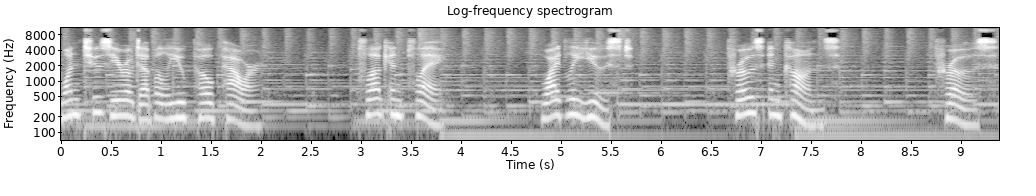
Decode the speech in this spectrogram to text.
120W PoE power Plug and play Widely used Pros and cons Pros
